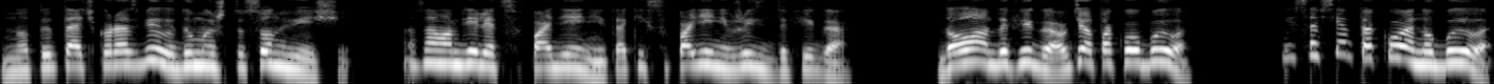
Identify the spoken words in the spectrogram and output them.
Но ты тачку разбил и думаешь, что сон вещий. На самом деле это совпадение, таких совпадений в жизни дофига. Да ладно, дофига, у тебя такое было? Не совсем такое, но было.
